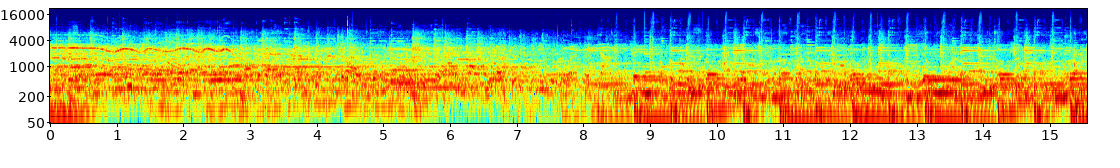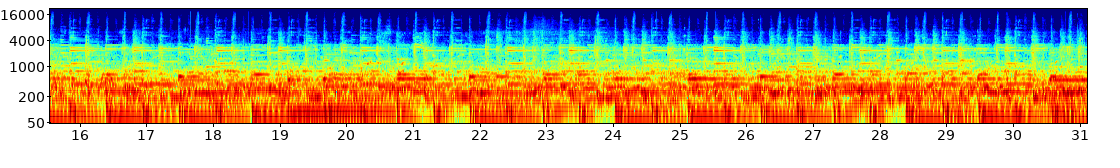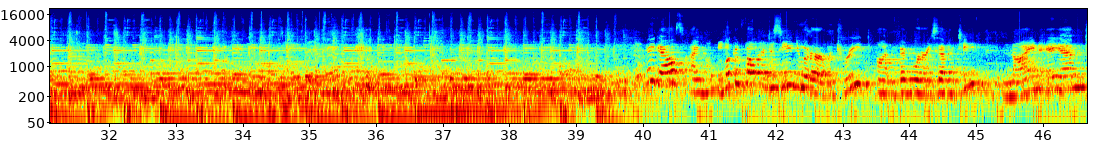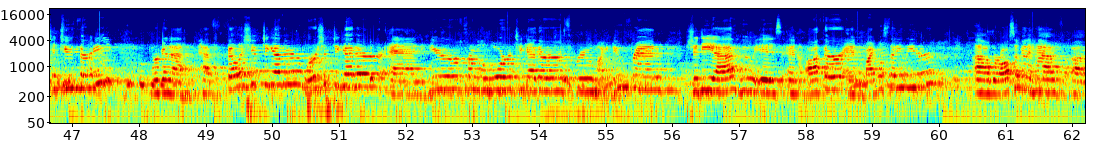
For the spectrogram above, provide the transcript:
17th, 9 a.m. to 2:30. We're gonna have fellowship together, worship together, and hear from the Lord together through my new friend Shadia, who is an author and Bible study leader. Uh, we're also going to have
